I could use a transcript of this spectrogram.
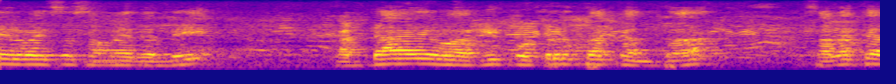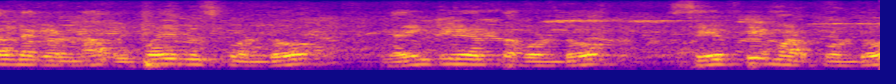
ನಿರ್ವಹಿಸೋ ಸಮಯದಲ್ಲಿ ಕಡ್ಡಾಯವಾಗಿ ಕೊಟ್ಟಿರ್ತಕ್ಕಂಥ ಸಲಕರಣೆಗಳನ್ನ ಉಪಯೋಗಿಸ್ಕೊಂಡು, ಲೈನ್ ಕ್ಲಿಯರ್ ತಗೊಂಡು, ಸೇಫ್ಟಿ ಮಾಡಿಕೊಂಡು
